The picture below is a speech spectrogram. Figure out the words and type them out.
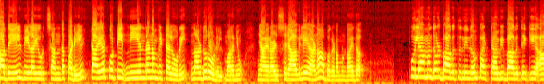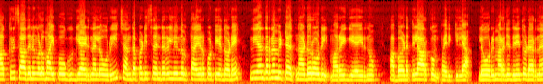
പാതയിൽ വിളയൂർ ചന്തപ്പടിയിൽ ടയർ പൊട്ടി നിയന്ത്രണം വിട്ട ലോറി നടുറോഡിൽ മറിഞ്ഞു. ഞായറാഴ്ച രാവിലെയാണ് അപകടമുണ്ടായത്. പുലാമന്തോൾ ഭാഗത്തു നിന്നും പട്ടാമ്പി ഭാഗത്തേക്ക് ആക്രി സാധനങ്ങളുമായി പോകുകയായിരുന്ന ലോറി ചന്തപ്പടി സെന്ററിൽ നിന്നും ടയർ പൊട്ടിയതോടെ നിയന്ത്രണം വിട്ട് നടു റോഡിൽ മറിയുകയായിരുന്നു. അപകടത്തിൽ ആർക്കും പരിക്കില്ല. ലോറി മറിഞ്ഞതിനെ തുടർന്ന്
